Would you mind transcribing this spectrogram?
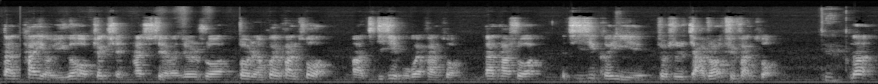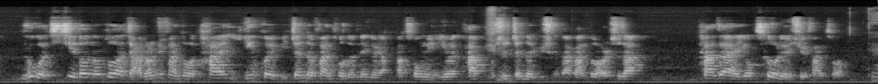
但他有一个 objection，他写了就是说说人会犯错啊，机器不会犯错，但他说机器可以就是假装去犯错。对，那如果机器都能做到假装去犯错，它一定会比真的犯错的那个人要聪明，因为他不是真的愚蠢在犯错，而是他他在用策略去犯错。对，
